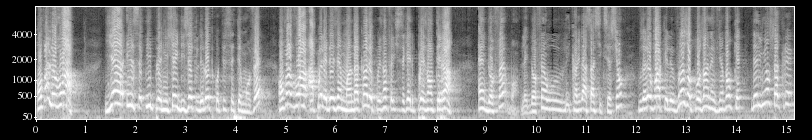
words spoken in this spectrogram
On va le voir. Hier, il, se, il il disait que de l'autre côté, c'était mauvais. On va voir après le deuxième mandat, quand le président Félix Tshisekedi présentera un dauphin, bon, les dauphins ou les candidats à sa succession, vous allez voir que les vrais opposants ne viendront que de l'union sacrée.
